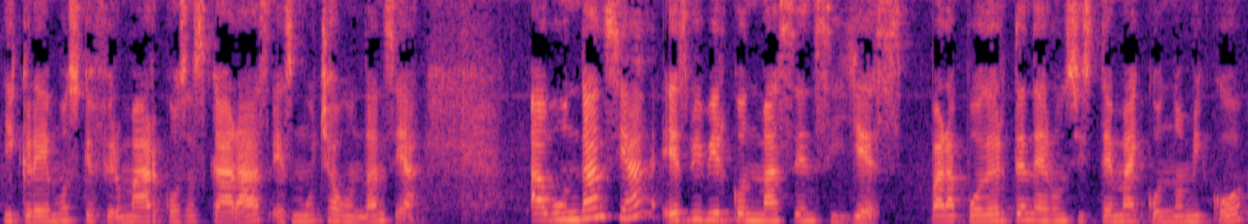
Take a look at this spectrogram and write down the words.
y creemos que firmar cosas caras es mucha abundancia. Abundancia es vivir con más sencillez para poder tener un sistema económico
